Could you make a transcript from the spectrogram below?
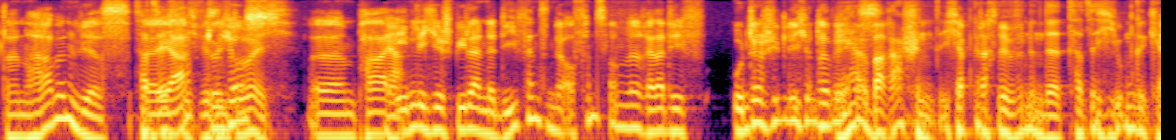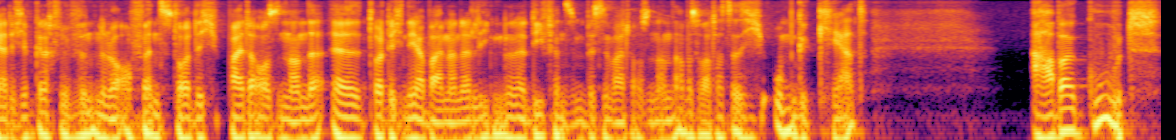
Dann haben wir es. Tatsächlich, äh, ja, wir durchaus, sind durch. Äh, ein paar ja. ähnliche Spieler in der Defense, in der Offense waren wir relativ unterschiedlich unterwegs. Ja, überraschend. Ich habe gedacht, wir würden in der tatsächlich umgekehrt. Ich habe gedacht, wir würden in der Offense deutlich weiter auseinander, äh, deutlich näher beieinander liegen, in der Defense ein bisschen weiter auseinander. Aber es war tatsächlich umgekehrt. Aber gut.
